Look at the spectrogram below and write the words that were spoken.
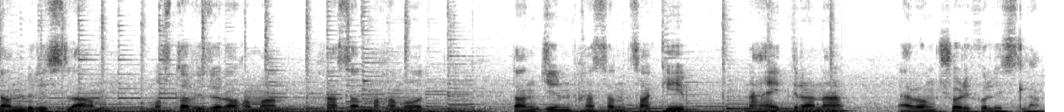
তানবির ইসলাম মোস্তাফিজুর রহমান হাসান মাহমুদ তানজিম হাসান সাকিব নাহিদ রানা এবং শরীফুল ইসলাম।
